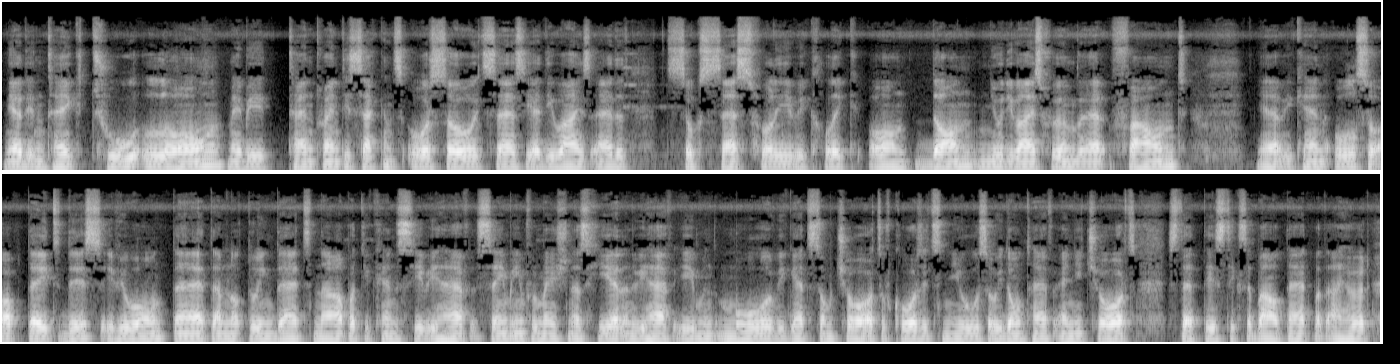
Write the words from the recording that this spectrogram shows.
Yeah, it didn't take too long, maybe 10-20 seconds or so. It says, yeah, device added successfully we click on done new device firmware found. Yeah we can also update this if you want that. I'm not doing that now but you can see we have same information as here and we have even more. We get some charts. Of course it's new so we don't have any charts statistics about that but i heard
